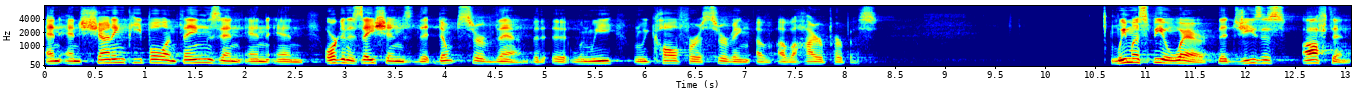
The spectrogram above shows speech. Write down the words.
and, and shunning people and things and, and, and organizations that don't serve them. But uh, when, we, when we call for a serving of, of a higher purpose, we must be aware that Jesus often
